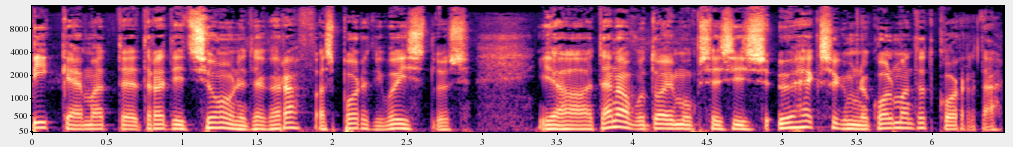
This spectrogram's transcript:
pikemate traditsioonidega rahvaspordivõistlus. Ja tänavu toimub see siis üheksakümne kolmandat korda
